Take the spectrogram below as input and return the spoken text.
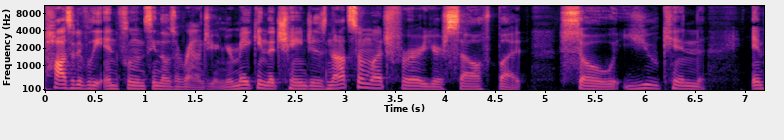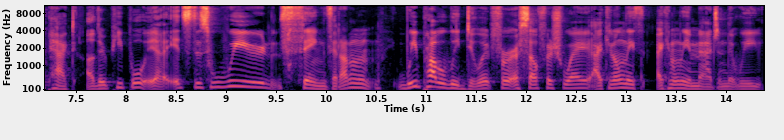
positively influencing those around you and you're making the changes not so much for yourself but so you can impact other people. It's this weird thing that i don't we probably do it for a selfish way. I can only i can only imagine that we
